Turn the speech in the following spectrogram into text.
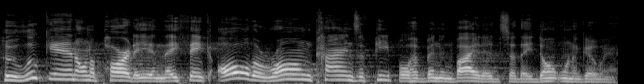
who look in on a party and they think all the wrong kinds of people have been invited, so they don't want to go in.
